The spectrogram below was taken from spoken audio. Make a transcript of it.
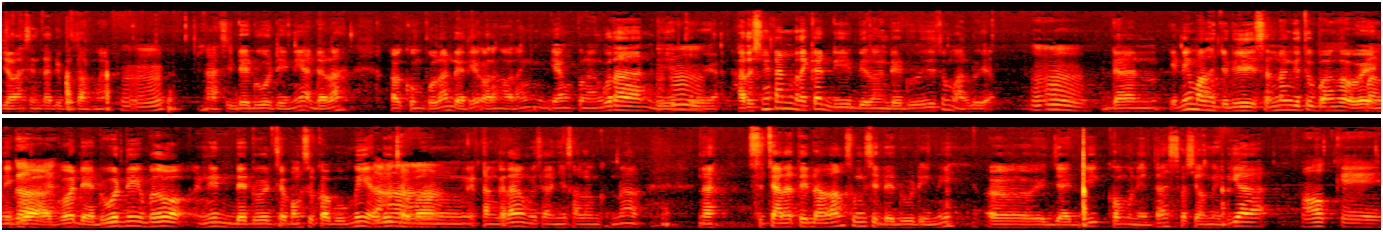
jelasin tadi pertama. Mm-mm. Nah, si Deadwood ini adalah eh, kumpulan dari orang-orang yang pengangguran gitu ya. Harusnya kan mereka dibilang Deadwood itu malu ya. Mm-mm. dan ini malah jadi seneng gitu bangga weh ini gua ya. gua Deadwood nih bro ini Deadwood cabang Sukabumi ya lu Ah. cabang Tangerang misalnya salam kenal nah secara tidak langsung si Deadwood ini eh, jadi komunitas sosial media Oke.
